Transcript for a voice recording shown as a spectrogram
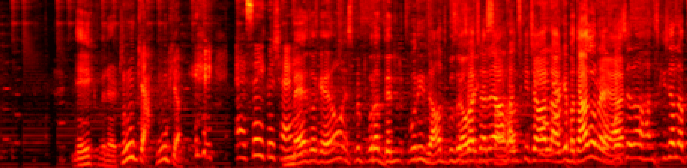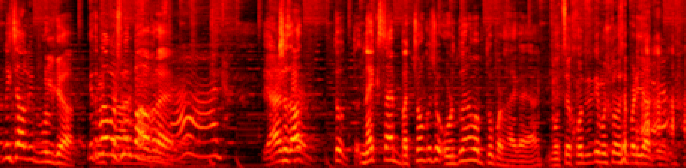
एक मिनट। हूँ क्या? हूँ क्या? ऐसे ही कुछ है। मैं तो कह रहा हूँ इसमें पूरा दिन पूरी रात गुजर चले हंस की चाल आगे बता दो ना यार। चला हंस की चाल अपनी चाल भी भूल गया। ये तो बड़ा मशहूर मुहावरा है। यार शहजाद तो नेक्स्ट टाइम बच्चों को जो उर्दू है ना वो अब तू पढ़ाएगा यार। मुझसे खुद इतनी मुश्किलों से पढ़ी जाती है।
